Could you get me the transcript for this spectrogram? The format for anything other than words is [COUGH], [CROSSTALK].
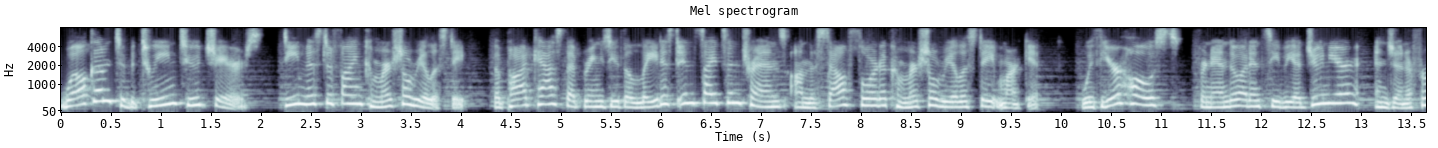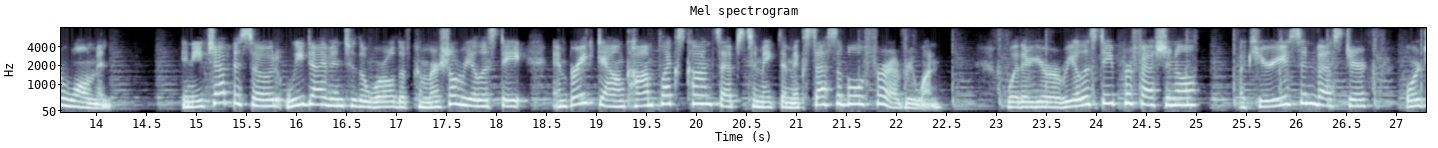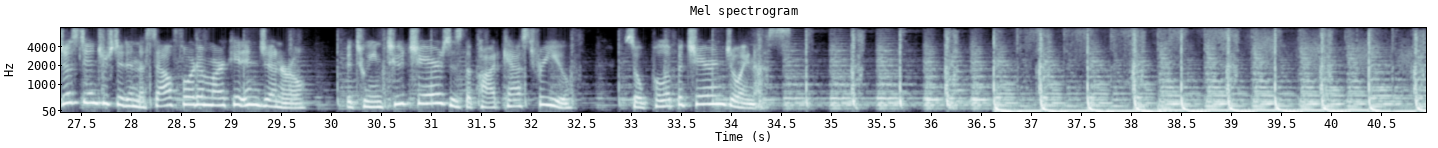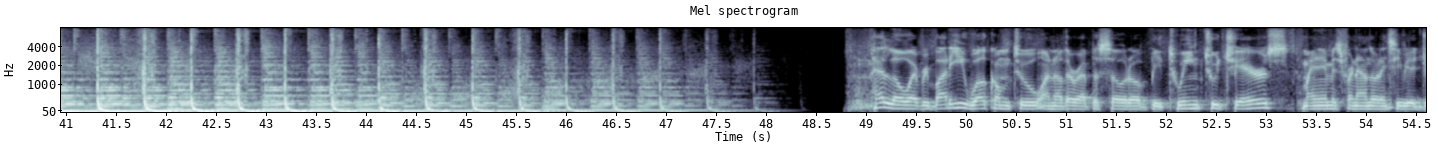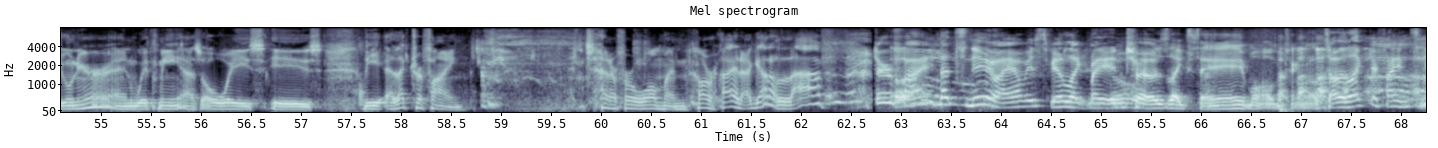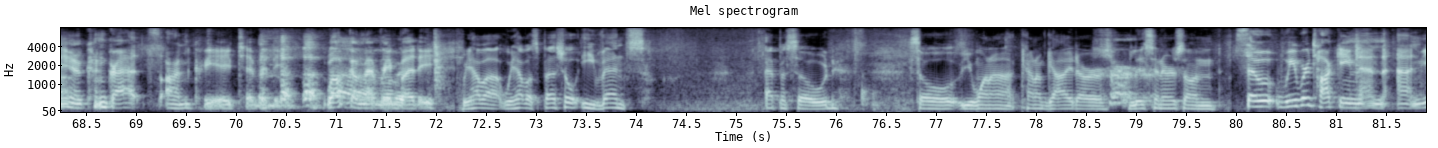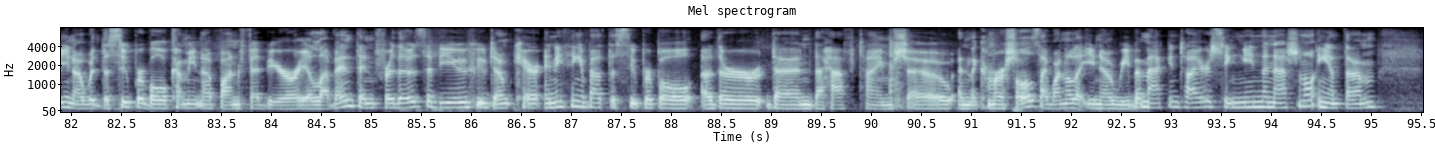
Welcome to Between Two Chairs, Demystifying Commercial Real Estate, the podcast that brings you the latest insights and trends on the South Florida commercial real estate market, with your hosts, Fernando Arencibia Jr. and Jennifer Woolman. In each episode, we dive into the world of commercial real estate and break down complex concepts to make them accessible for everyone. Whether you're a real estate professional, a curious investor, or just interested in the South Florida market in general, Between Two Chairs is the podcast for you. So pull up a chair and join us. Hello, everybody. Welcome to another episode of Between Two Chairs. My name is Fernando Arencibia Jr., and with me, as always, is the electrifying [LAUGHS] Jennifer Woolman. All right, I got to laugh. Electrifying, that's new. I always feel like my intro is like same old tingle. So electrifying's new. Congrats on creativity. Welcome everybody. We have a we have a special events episode. So you want to kind of guide our Sure. listeners on So we were talking and and you know with the Super Bowl coming up on February 11th and for those of you who don't care anything about the Super Bowl other than the halftime show and the commercials, I want to let you know Reba McEntire singing the national anthem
